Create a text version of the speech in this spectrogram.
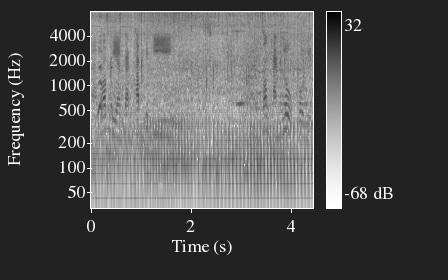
อ่าพร้อมเพียงกันทำพิธีป้องกันโรคโควิด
